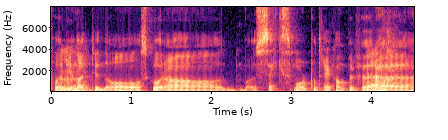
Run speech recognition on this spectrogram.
for Mm. United, og skåra seks mål på tre kamper før Ja.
